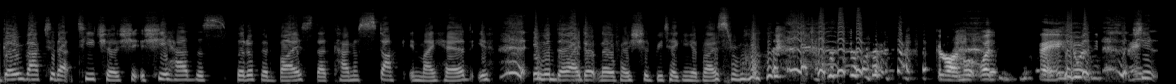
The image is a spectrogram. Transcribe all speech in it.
going back to that teacher, she she had this bit of advice that kind of stuck in my head, even though I don't know if I should be taking advice from her. Go on. What, what, did you say? What did you say? She,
